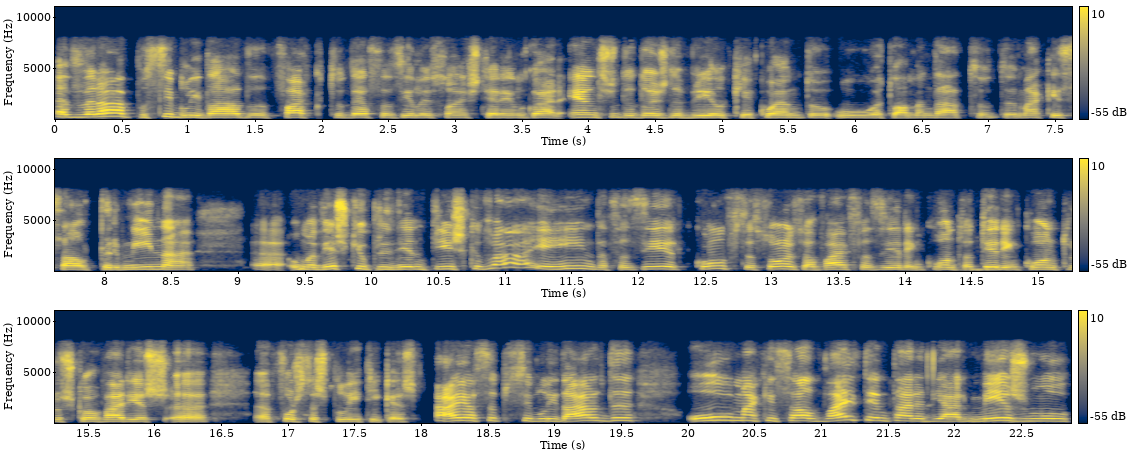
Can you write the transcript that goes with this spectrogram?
Haverá possibilidade, de facto, dessas eleições terem lugar antes de 2 de abril, que é quando o atual mandato de Macky Sall termina, ah, uma vez que o presidente diz que vai ainda fazer conversações ou vai fazer encontros, ter encontros com várias uh, uh, forças políticas, há essa possibilidade ou Macky Sall vai tentar adiar mesmo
